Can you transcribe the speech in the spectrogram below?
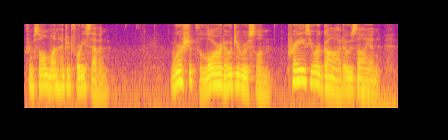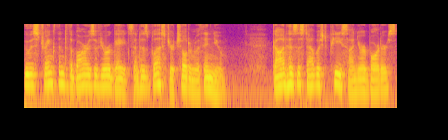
From Psalm 147 Worship the Lord, O Jerusalem. Praise your God, O Zion, who has strengthened the bars of your gates and has blessed your children within you. God has established peace on your borders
